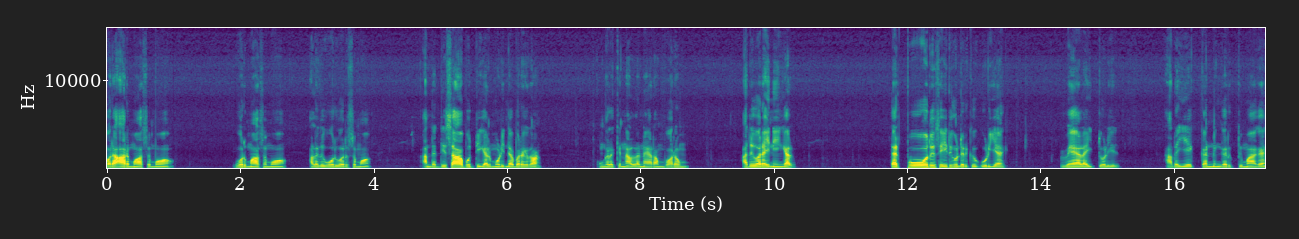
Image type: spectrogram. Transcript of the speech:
ஒரு ஆறு மாதமோ ஒரு மாதமோ அல்லது ஒரு வருஷமோ அந்த திசா புத்திகள் முடிந்த பிறகு தான் உங்களுக்கு நல்ல நேரம் வரும். அதுவரை நீங்கள் தற்போது செய்து கொண்டிருக்கக்கூடிய வேலை தொழில் அதையே கண்ணும் கருத்துமாக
